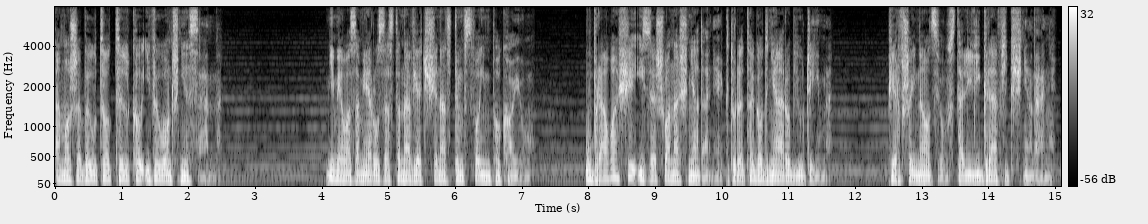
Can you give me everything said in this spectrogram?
A może był to tylko i wyłącznie sen? Nie miała zamiaru zastanawiać się nad tym w swoim pokoju. Ubrała się i zeszła na śniadanie, które tego dnia robił Jim. Pierwszej nocy ustalili grafik śniadań.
